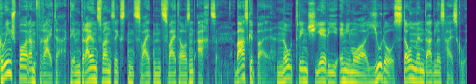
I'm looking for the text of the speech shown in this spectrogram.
Screensport am Freitag, dem 23.02.2018. Basketball, no Trinchieri anymore, Judo, Stoneman Douglas High School.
